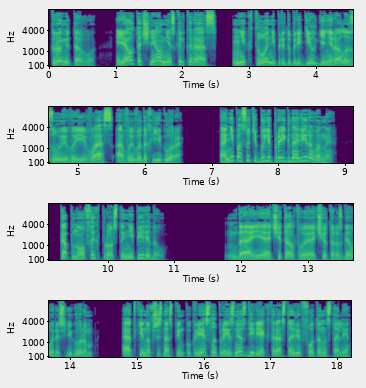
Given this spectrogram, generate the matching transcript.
Кроме того, я уточнял несколько раз, Никто не предупредил генерала Зуева и вас о выводах Егора. Они, по сути, были проигнорированы. Копнов их просто не передал. «Да, я читал твой отчет о разговоре с Егором», откинувшись на спинку кресла, произнес директор, оставив фото на столе.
